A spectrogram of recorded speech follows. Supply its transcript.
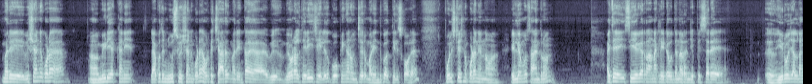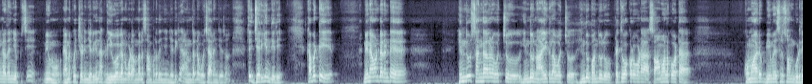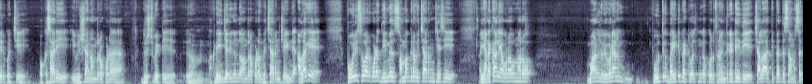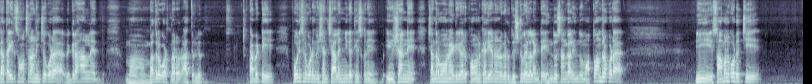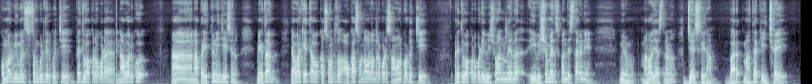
మరి విషయాన్ని కూడా మీడియా మీడియాకి కానీ లేకపోతే న్యూస్ విషయాన్ని కూడా ఎవరికి చేర మరి ఇంకా వివరాలు తెలియచేయలేదు గోప్యంగానే ఉంచారు మరి ఎందుకో తెలుసుకోవాలి. పోలీస్ స్టేషన్ కూడా నిన్న వెళ్ళాము సాయంత్రం. అయితే సీఏ గారు రానాక లేట్ అవుతున్నారని చెప్పేసి సరే ఈ రోజు వెళ్దాం కదని చెప్పేసి మేము వెనక్కి వచ్చేయడం జరిగింది. అక్కడ ఈవో గారిని కూడా అందరిని సంప్రదించడం జరిగి అందరిని విచారం చేసాం అయితే జరిగింది ఇది. కాబట్టి నేనేమంటారంటే హిందూ సంఘాలు అవ్వచ్చు హిందూ నాయకులు అవ్వచ్చు హిందూ బంధువులు ప్రతి ఒక్కరు కూడా సోమలకోట కుమారు భీమేశ్వర స్వామి గుడి దగ్గరికి వచ్చి ఒకసారి ఈ విషయాన్ని అందరూ కూడా దృష్టి పెట్టి అక్కడ ఏం జరిగిందో అందరూ కూడా విచారణ చేయండి. అలాగే పోలీసు వారు కూడా దీని మీద సమగ్ర విచారణ చేసి ఆ వెనకాల ఎవరో ఉన్నారో వాళ్ళ వివరాలను పూర్తిగా బయట పెట్టవలసిందిగా కోరుతున్నాం. ఎందుకంటే ఇది చాలా అతిపెద్ద సమస్య. గత ఐదు సంవత్సరాల నుంచో కూడా విగ్రహాలని బదలు కొడుతున్నారు రాత్రులు. కాబట్టి పోలీసులు కూడా విషయాన్ని ఛాలెంజింగ్గా తీసుకుని ఈ విషయాన్ని చంద్రబాబు నాయుడు గారు పవన్ కళ్యాణ్ గారు దృష్టికి వెళ్ళాలంటే హిందూ సంఘాలు హిందూ మొత్తం అందరూ కూడా ఈ సామలకోట వచ్చి కుమార్ భీమేశ్వర స్వామి గుడి దగ్గరికి వచ్చి ప్రతి ఒక్కరూ కూడా నా వరకు నా నా ప్రయత్నం నేను చేశాను. మిగతా ఎవరికైతే అవకాశం ఉంటుందో అవకాశం ఉన్న వాళ్ళందరూ కూడా సామలకోట వచ్చి ప్రతి ఒక్కరు కూడా ఈ విషయాన్ని మీద ఈ విషయం మీద స్పందిస్తారని నేను మనవి చేస్తున్నాను. జై శ్రీరామ్. భారత్ మాతాకి జై.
